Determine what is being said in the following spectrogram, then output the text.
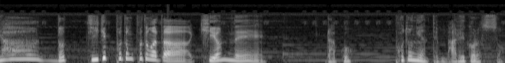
야, 너 되게 포동포동하다. 귀엽네. 라고 포동이한테 말을 걸었어.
